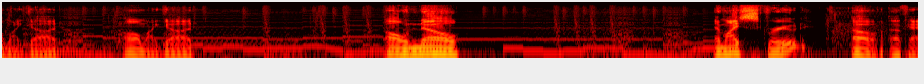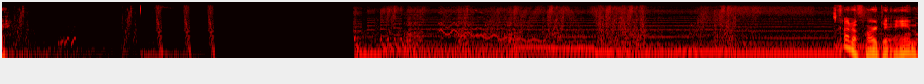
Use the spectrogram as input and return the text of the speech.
Oh my god. Oh my god. Oh no. Am I screwed? Oh, okay. It's kind of hard to aim.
